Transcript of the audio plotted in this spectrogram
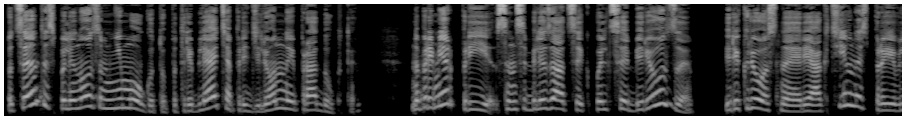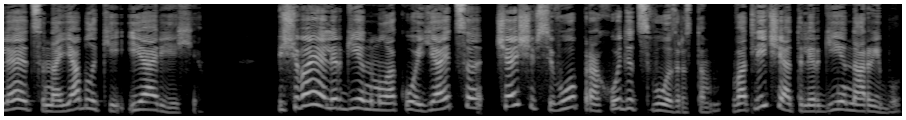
Пациенты с полинозом не могут употреблять определенные продукты. Например, при сенсибилизации к пыльце березы перекрестная реактивность проявляется на яблоки и орехи. Пищевая аллергия на молоко и яйца чаще всего проходит с возрастом, в отличие от аллергии на рыбу,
